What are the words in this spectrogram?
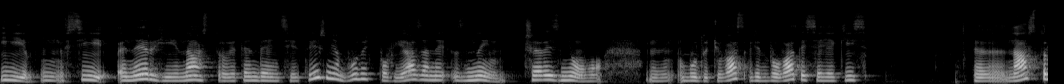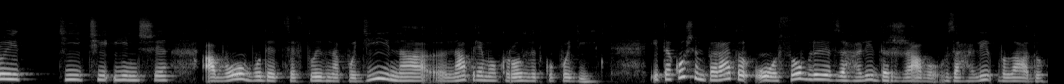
І всі енергії, настрої, тенденції тижня будуть пов'язані з ним. Через нього будуть у вас відбуватися якісь настрої ті чи інші, або буде це вплив на події, на е, напрямок розвитку подій. І також імператор уособлює взагалі державу, взагалі владу.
